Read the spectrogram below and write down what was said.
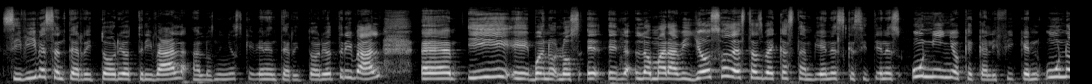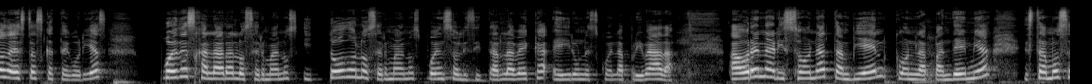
Si vives en territorio tribal, a los niños que vienen en territorio tribal, eh, y bueno, los, eh, eh, lo maravilloso de estas becas también es que si tienes un niño que en uno de estas categorías, puedes jalar a los hermanos y todos los hermanos pueden solicitar la beca e ir a una escuela privada. Ahora en Arizona también con la pandemia estamos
